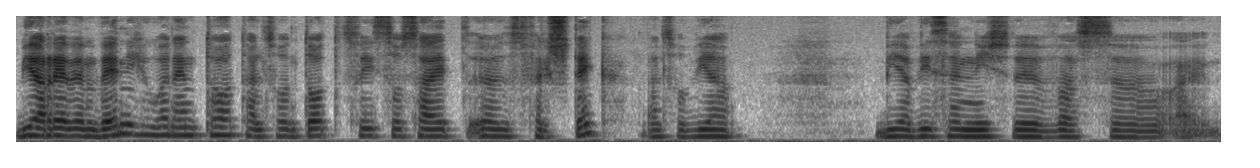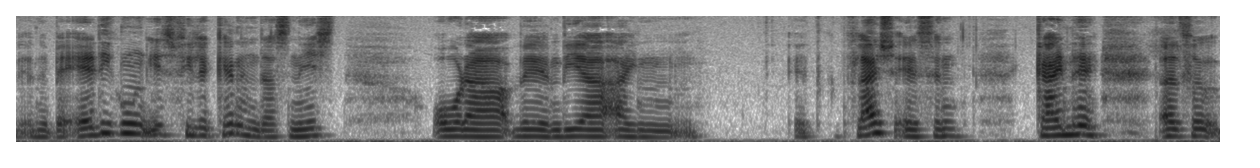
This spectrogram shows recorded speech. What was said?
wir reden wenig über den Tod, also ein Tod ist so seit äh, Versteck, also wir wir wissen nicht, was äh, eine Beerdigung ist. Viele kennen das nicht. Oder wenn wir ein Fleisch essen, keine, also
